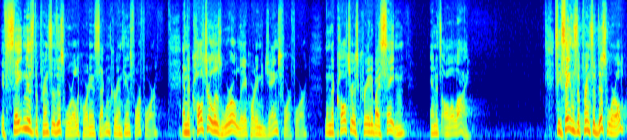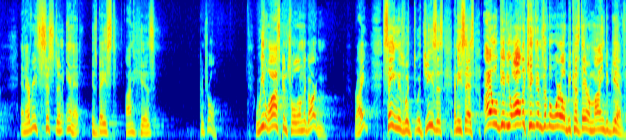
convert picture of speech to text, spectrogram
If Satan is the prince of this world, according to 2 Corinthians 4 4, and the cultural is worldly, according to James 4 4, then the culture is created by Satan and it's all a lie. See, Satan's the prince of this world, and every system in it is based on his control. We lost control in the garden, right? Satan is with, with Jesus, and he says, I will give you all the kingdoms of the world because they are mine to give.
